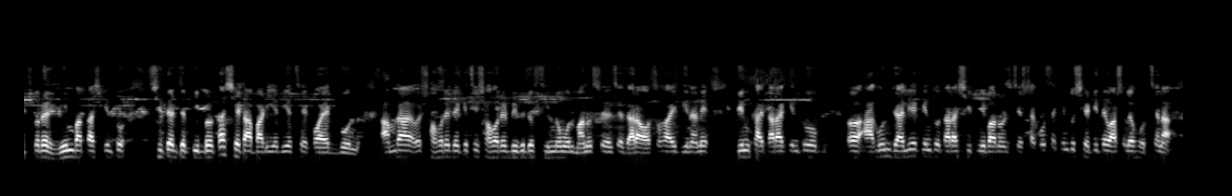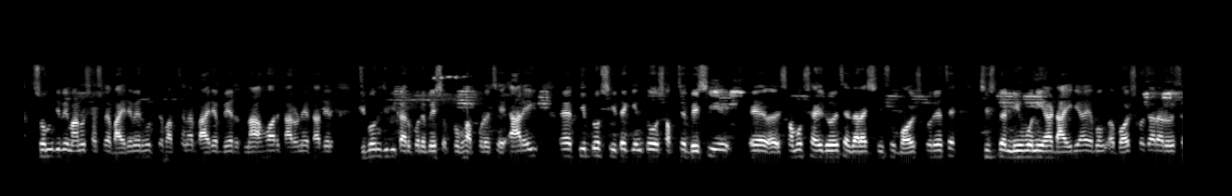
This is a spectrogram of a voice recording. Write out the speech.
উত্তরের হিম বাতাস কিন্তু শীতের যে তীব্রতা সেটা বাড়িয়ে দিয়েছে কয়েক গুণ। আমরা শহরে দেখেছি, শহরের বিভিন্ন ছিন্নমূল মানুষ রয়েছে যারা অসহায়, দিন আনে, দিন খায়, তারা কিন্তু আগুন জ্বালিয়ে কিন্তু তারা শীত নিবারণের চেষ্টা করছে, কিন্তু সেটিতেও আসলে হচ্ছে না। শ্রমজীবী মানুষ আসলে বাইরে বের হতে পারছে না, বাইরে বের না হওয়ার কারণে তাদের জীবন জীবিকার উপরে বেশ প্রভাব পড়েছে। আর এই তীব্র শীতে কিন্তু সবচেয়ে বেশি সমস্যায় রয়েছে যারা শিশু বয়স্ক রয়েছে। শিশুদের নিউমোনিয়া, ডায়রিয়া এবং বয়স্ক যারা রয়েছে,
